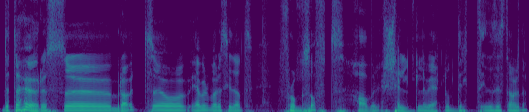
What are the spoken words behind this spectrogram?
Dette høres uh, bra ut, og jeg vil bare si det at FromSoft har vel sjelden levert noe dritt i det siste, har de det?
